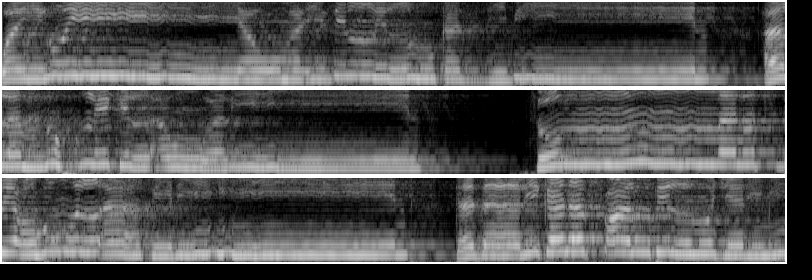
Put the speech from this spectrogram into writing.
ويل يومئذ للمكذبين. ألم نهلك الأولين؟ ثم نتبعهم الآخرين. كذلك نفعل بالمجرمين.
